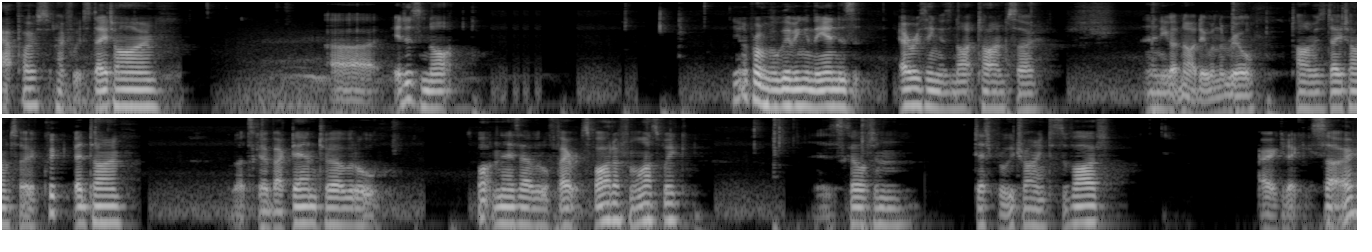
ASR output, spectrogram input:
outpost. Hopefully, it's daytime. Uh, it is not the only problem with living in the end is everything is nighttime, so and you got no idea when the real time is daytime. So quick bedtime. Let's go back down to our little spot, and there's our little favorite spider from last week. There's a skeleton desperately trying to survive. Okie dokie. So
